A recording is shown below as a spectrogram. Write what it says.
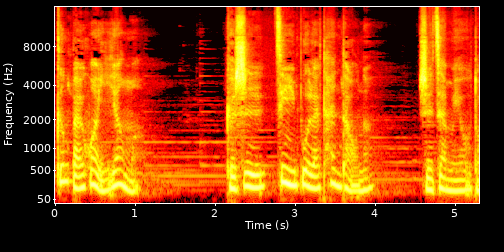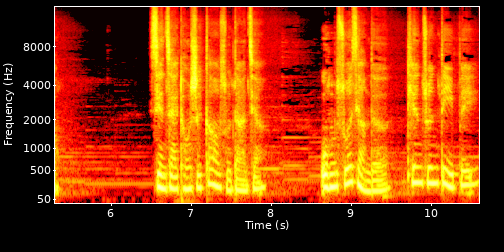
跟白话一样嘛。可是进一步来探讨呢，实在没有懂。现在同时告诉大家，我们所讲的。天尊地卑，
